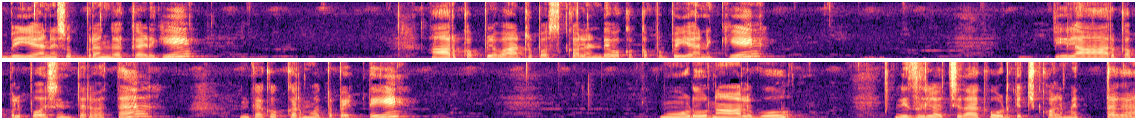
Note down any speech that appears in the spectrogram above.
బియ్యాన్ని శుభ్రంగా కడిగి ఆరు కప్పుల వాటర్ పోసుకోవాలండి ఒక కప్పు బియ్యానికి. ఇలా ఆరు కప్పులు పోసిన తర్వాత ఇంకా కుక్కర్ మూత పెట్టి మూడు నాలుగు విజిల్ వచ్చేదాకా ఉడికించుకోవాలి మెత్తగా.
